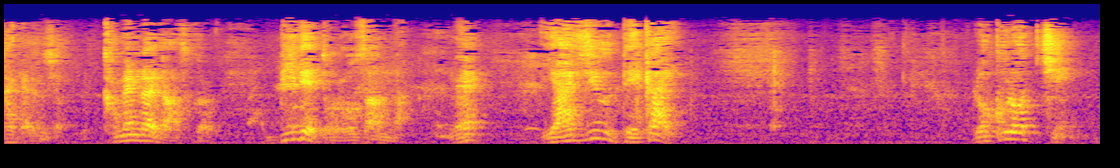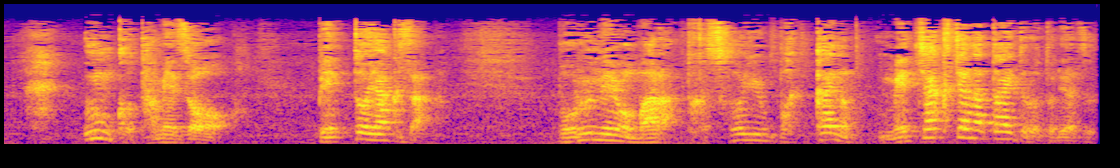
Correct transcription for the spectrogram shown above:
書いてあるんですよ。仮面ライダーあそこがビデとロザンナね。野獣でかい。ロクロッチン。うんこためぞうベッドヤクザ。ボルネオ・マラ。とかそういうばっかりのめちゃくちゃなタイトルをとりあえず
